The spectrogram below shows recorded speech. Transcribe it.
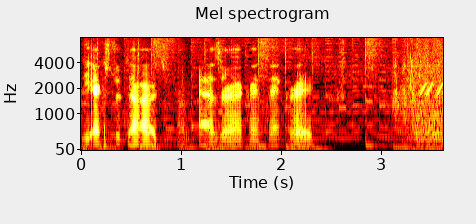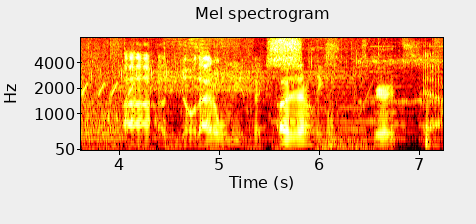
the extra dodge from Azrak, I think, right? Uh, no, that only affects. Oh, is that only spirits? Yeah.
